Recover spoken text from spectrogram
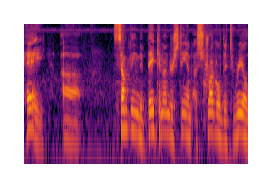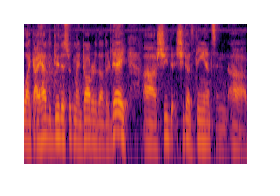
Hey, uh, something that they can understand a struggle that's real. Like i had to do this with my daughter the other day. Uh, she she does dance and uh,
